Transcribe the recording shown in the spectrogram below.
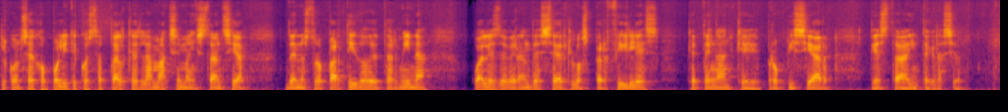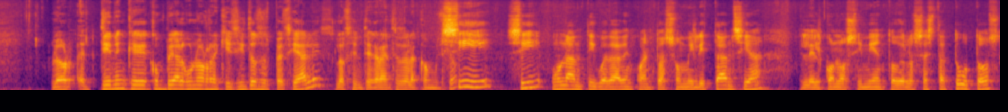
El Consejo Político Estatal, que es la máxima instancia de nuestro partido, determina cuáles deberán de ser los perfiles que tengan que propiciar esta integración. Eh, ¿Tienen que cumplir algunos requisitos especiales los integrantes de la comisión? Sí, sí, una antigüedad en cuanto a su militancia, el conocimiento de los estatutos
